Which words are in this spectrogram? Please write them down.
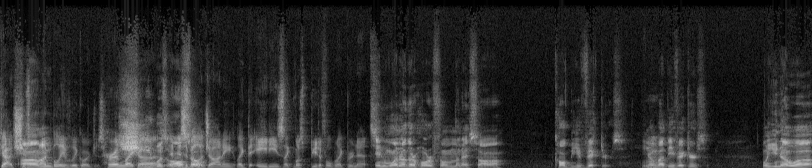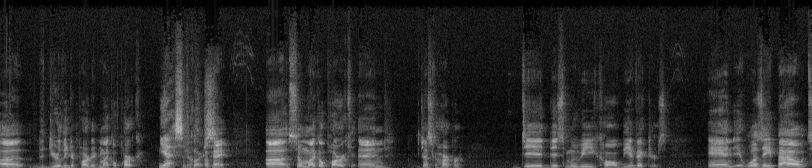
God, she's um, unbelievably gorgeous. Her and like she uh, was and also- Isabelle Adjani, like the '80s, like most beautiful like brunettes. In one other horror film that I saw, called The Evictors. You know Hmm. about The Evictors? Well, you know uh, uh, the dearly departed Michael Park. yes, of Yes. course. Okay. Uh, so Michael Park and Jessica Harper did this movie called The Evictors, and it was about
